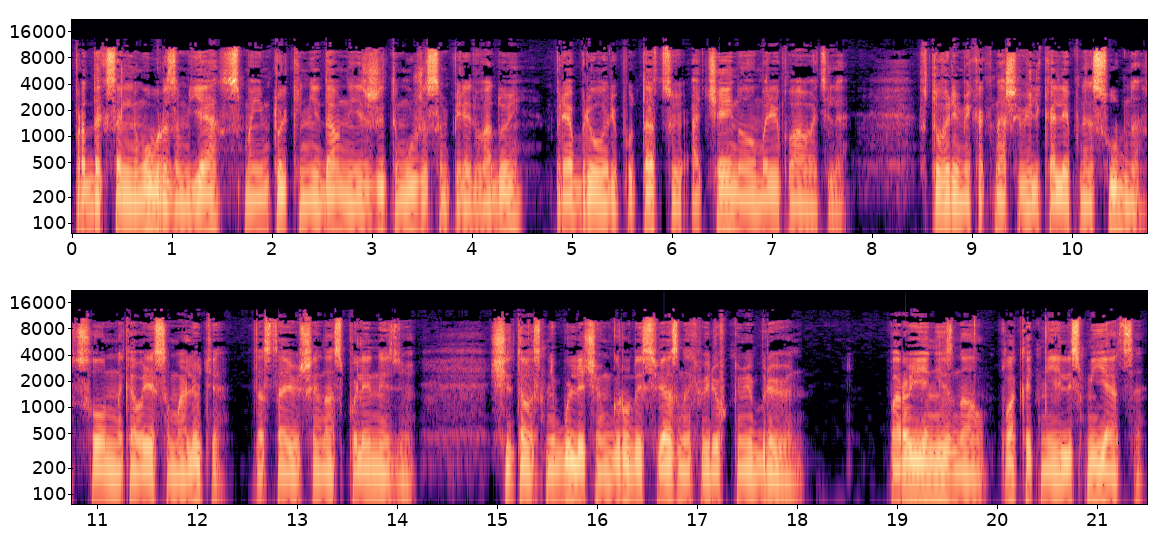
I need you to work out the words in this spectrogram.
Парадоксальным образом я, с моим только недавно изжитым ужасом перед водой, приобрел репутацию отчаянного мореплавателя, в то время как наше великолепное судно, словно на ковре-самолете, доставившее нас в Полинезию, считалось не более чем грудой связанных веревками бревен. Порой я не знал, плакать мне или смеяться,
